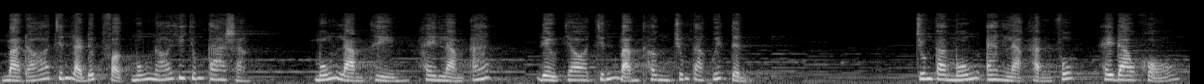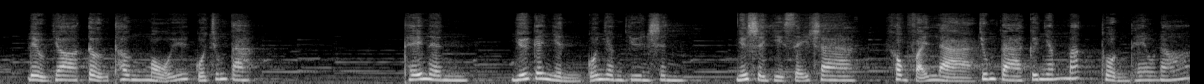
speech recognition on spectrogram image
mà đó chính là Đức Phật muốn nói với chúng ta rằng muốn làm thiện hay làm ác đều cho chính bản thân chúng ta quyết định. Chúng ta muốn an lạc hạnh phúc hay đau khổ đều do tự thân mỗi của chúng ta. Thế nên, dưới cái nhìn của nhân duyên sinh, những sự gì xảy ra không phải là chúng ta cứ nhắm mắt thuần theo nó,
